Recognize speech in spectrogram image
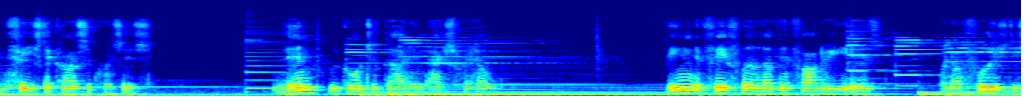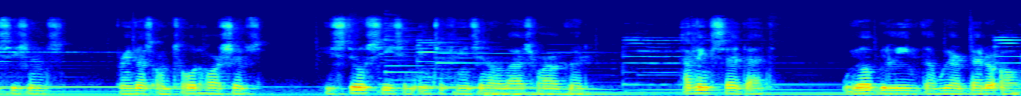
and face the consequences. Then we go to God and ask for help. Being the faithful and loving Father He is, when our foolish decisions bring us untold hardships, He still sees and intervenes in our lives for our good. Having said that, we all believe that we are better off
